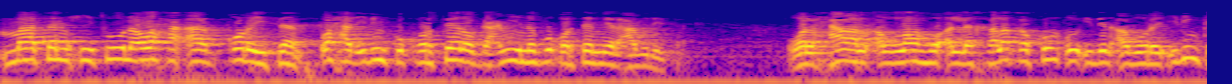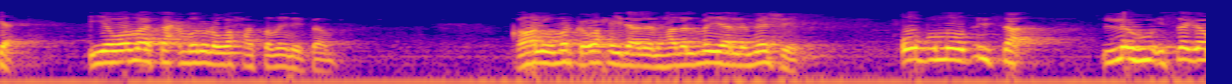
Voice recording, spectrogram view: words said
Maa tanxituuna waxa aad qoraysaan? Waxaad idinku qorteen oo gacmihiina ku qorteen miyaad caabudaysaan? Walxaal allahu alle khalaqakum uu idin abuuray idinka iyo wamaa tacmaluuna waxaad samaynaysaanba qaaluu marka waxay yidhahdeen hadal ma yaallo meeshee ubnuu dhisa lahu isaga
